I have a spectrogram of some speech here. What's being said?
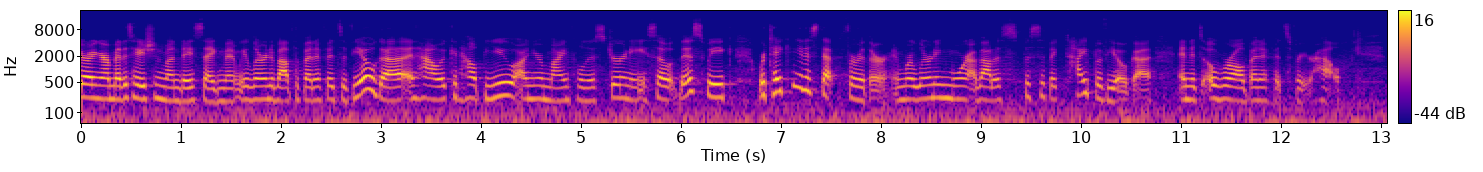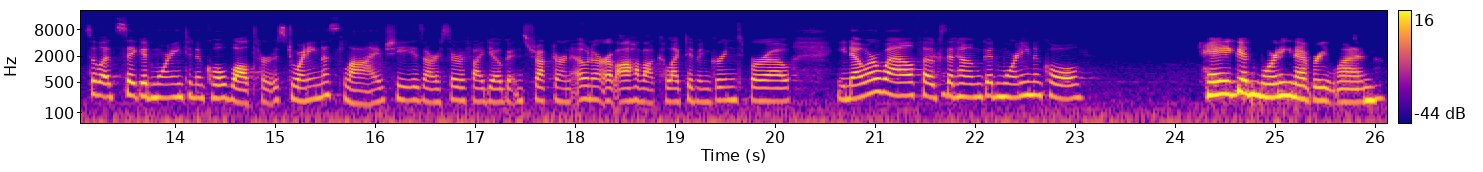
during our Meditation Monday segment, we learned about the benefits of yoga and how it can help you on your mindfulness journey. So this week, we're taking it a step further and we're learning more about a specific type of yoga and its overall benefits for your health. So let's say good morning to Nicole Walters joining us live. She is our certified yoga instructor and owner of Ahava Collective in Greensboro. You know her well, folks at home. Good morning, Nicole. Hey, good morning, everyone.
